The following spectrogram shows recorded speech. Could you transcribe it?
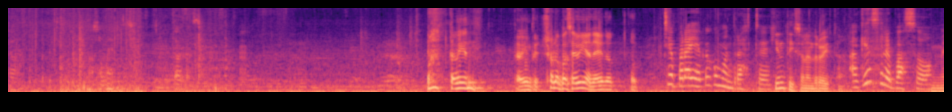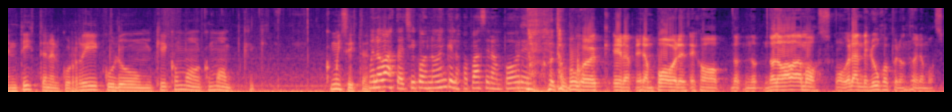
pero más o menos. Está bien. Yo lo pasé bien, ¿eh? No- no- Che, pará, ¿y acá cómo entraste? ¿Quién te hizo la entrevista? ¿A quién se le pasó? ¿Mentiste en el currículum? ¿Qué, cómo, cómo, qué- qué- cómo hiciste? Bueno, basta, chicos. ¿No ven que los papás eran pobres? tampoco es que era- eran pobres. Es como. No, no, no nos dábamos como grandes lujos, pero no éramos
